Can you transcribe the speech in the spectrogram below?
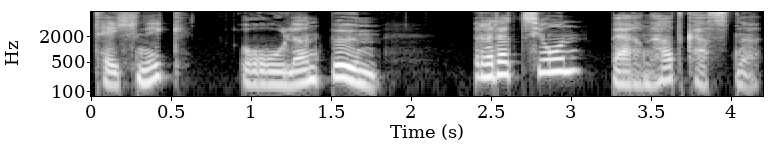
Technik Roland Böhm. Redaktion Bernhard Kastner.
